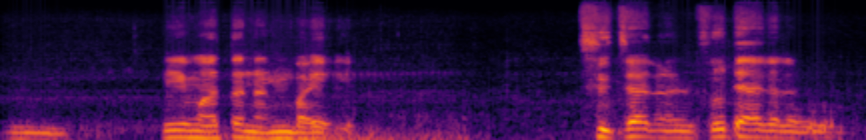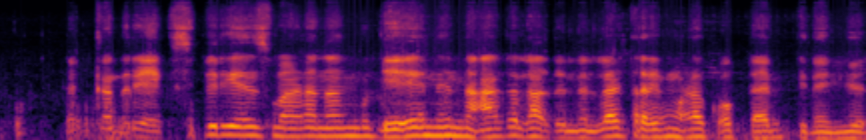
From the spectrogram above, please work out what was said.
ಹ್ಮ್. ಈ ಮಾತು ನನ್ ಬೈ ನಿಜ ನನ್ ಸೂಟಿ ಆಗಲ್ಲ ಯಾಕಂದ್ರೆ ಎಕ್ಸ್ಪೀರಿಯನ್ಸ್ ಮಾಡೋಣ ಅಂದ್ಬಿಟ್ಟು ಏನೇನ್ ಆಗಲ್ಲ ಅದನ್ನೆಲ್ಲ ಟ್ರೈ ಮಾಡಕ್ ಹೋಗ್ತಾ ಇರ್ತೀನಿ ಹಂಗೆ.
